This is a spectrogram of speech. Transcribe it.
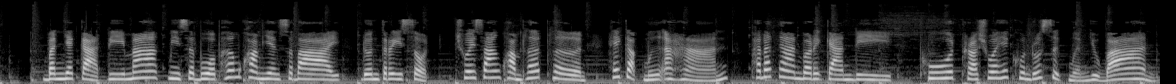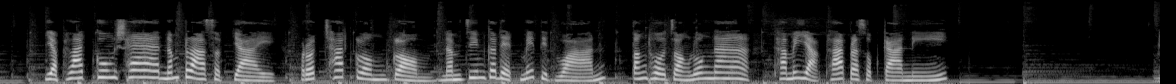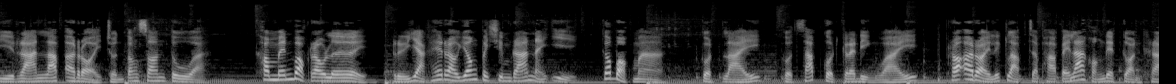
ำบรรยากาศดีมากมีสบัวเพิ่มความเย็นสบาย ดนตรีสด ช่วยสร้างความเพลิดเพลิน ให้กับมื้ออาหาร พนักงานบริการดี พูดเพราะช่วยให้คุณรู้สึกเหมือนอยู่บ้าน อย่าพลาดกุ้งแช่น้ำปลาสดใหญ่ รสชาติกลมกล่อม น้ำจิ้มก็เด็ดไม่ติดหวาน ต้องโทรจองล่วงหน้า ถ้าไม่อยากพลาดประสบการณ์นี้ มีร้านลับอร่อยจนต้องซ่อนตัว คอมเมนต์บอกเราเลย หรืออยากให้เราย่องไปชิมร้านไหนอีก ก็บอกมา กดไลค์ กดซับกดกระดิ่งไว้ เพราะอร่อยลึกลับจะพาไปล่าของเด็ดก่อนใคร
